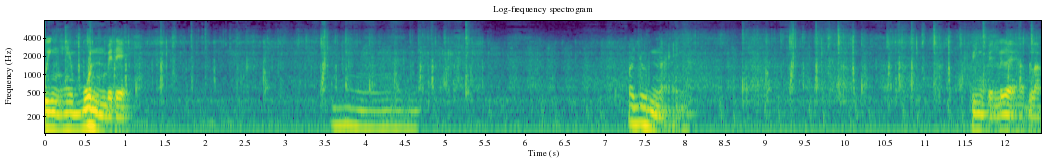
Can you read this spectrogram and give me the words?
วิ่งให้วุ่นไปเด็กเขาอยู่ไหน วิ่งไปเรื่อยครับเรา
